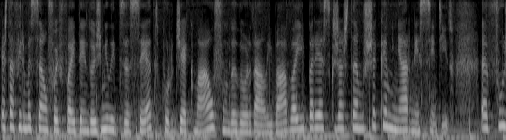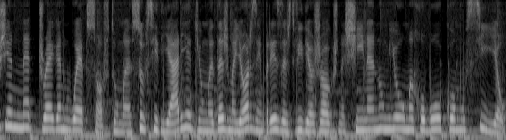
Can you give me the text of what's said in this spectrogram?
Esta afirmação foi feita em 2017 por Jack Ma, o fundador da Alibaba, e parece que já estamos a caminhar nesse sentido. A Fusion NetDragon Websoft, uma subsidiária de uma das maiores empresas de videojogos na China, nomeou uma robô como CEO.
